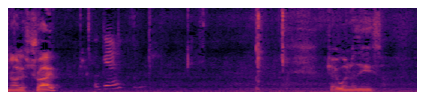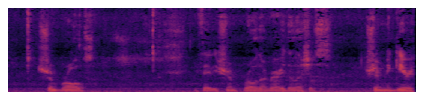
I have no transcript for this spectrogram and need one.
Now let's try Okay. try one of these shrimp rolls. They say these shrimp rolls are very delicious. Shrimp nigiri.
